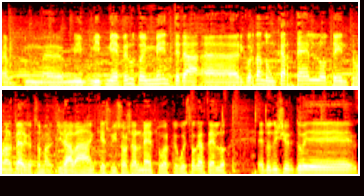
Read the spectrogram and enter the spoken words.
Eh, mm, eh, mi, mi- mi è venuto in mente da eh, ricordando un cartello dentro un albergo, insomma, girava anche sui social network questo cartello dove, dove-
